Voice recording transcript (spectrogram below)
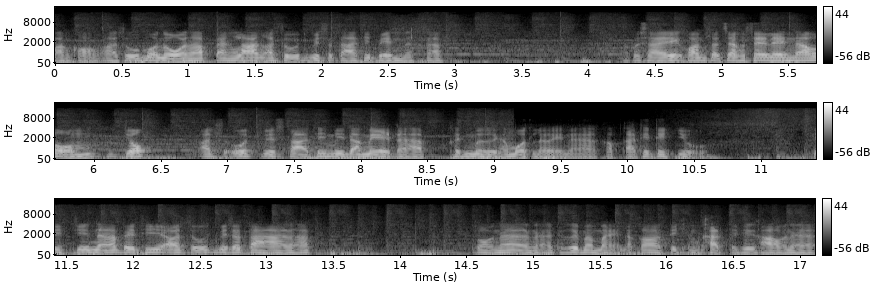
ฝั่งของอาร์ซูโมโนนะครับ แปลงร่างอาร์ซูวิสตาที่เบนซ์นะครับ แล้วก็ใช้ความสัจจะของเซเลนนะผม ยก อัลอุสวิสตาที่มีดาเมจนะครับ ขึ้นมือทั้งหมดเลยนะฮะกับการที่ติดอยู่ ติดจี้น้ำไปที่อัลอุสวิสตานะครับตัวหน้านะฮะที่ขึ้นมาใหม่แล้วก็ติดเข็มขัดไปที่เขานะฮะ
